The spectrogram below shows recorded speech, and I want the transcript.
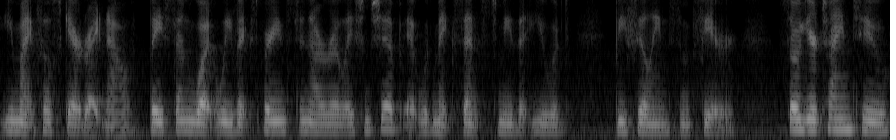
you might feel scared right now. Based on what we've experienced in our relationship, it would make sense to me that you would be feeling some fear. So you're trying to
